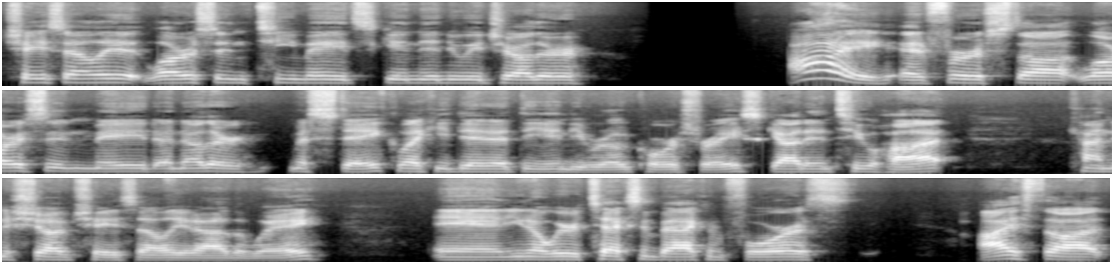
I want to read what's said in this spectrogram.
Chase Elliott, Larson, teammates getting into each other. I at first thought Larson made another mistake like he did at the Indy Road Course race, got in too hot, kind of shoved Chase Elliott out of the way. And, you know, we were texting back and forth. I thought,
